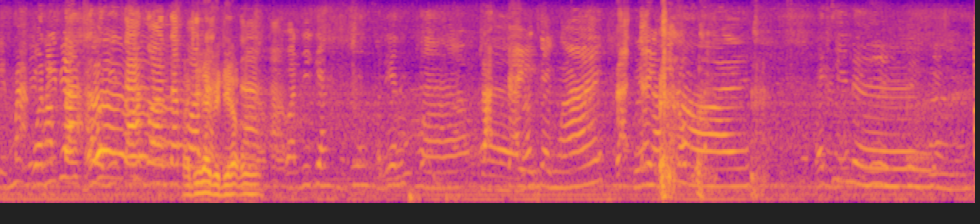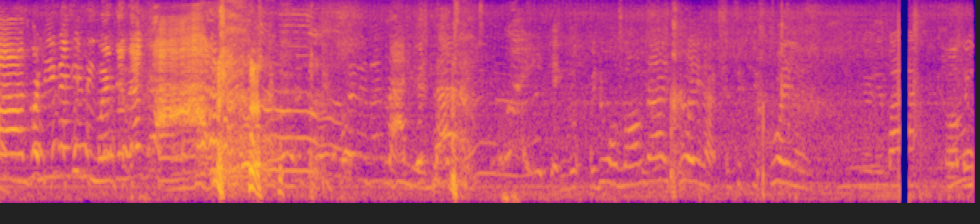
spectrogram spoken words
เก่งมากวันดีตาเออวันดีตาก่อนตาวันดีได้เดียวเออวันดียังวันดีนะคะรักใจน้องเก่งไหมรักใจหน่อยได้ที่หนึ่งคนนี้ได้ที่หนึ่งเหมือนกันนะคะหลานเก่งได้เก่งไปดูของน้องได้ถ้วยน่ะเป็นสิบสิบถ้วยเลยอยู่ในบ้าน เป็น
